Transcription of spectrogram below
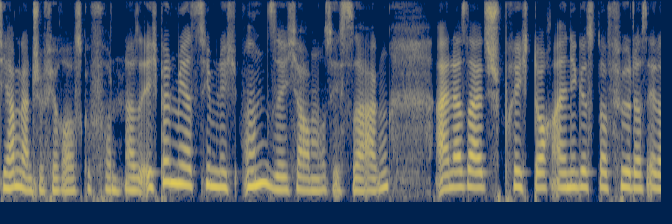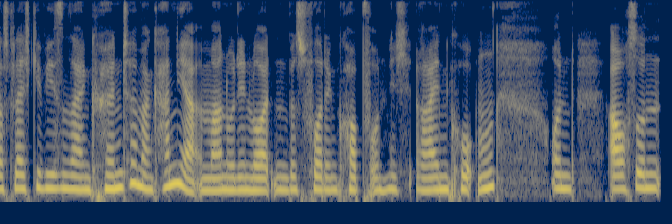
Die haben ganz schön viel rausgefunden. Also ich bin mir ziemlich unsicher, muss ich sagen. Einerseits spricht doch einiges dafür, dass er das vielleicht gewesen sein könnte. Man kann ja immer nur den Leuten bis vor den Kopf und nicht reingucken. Und auch so ein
